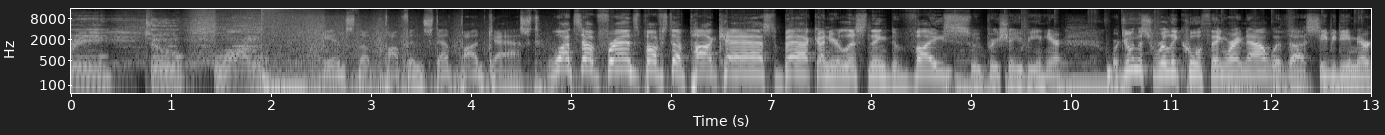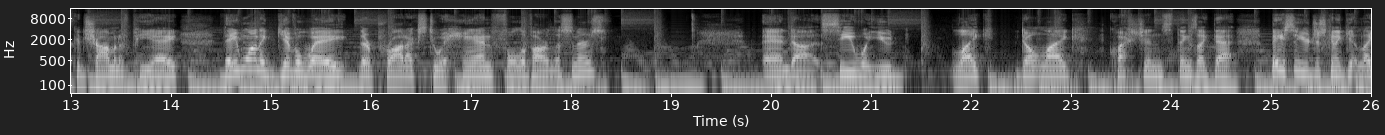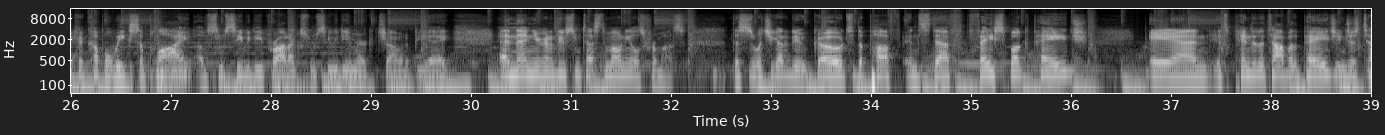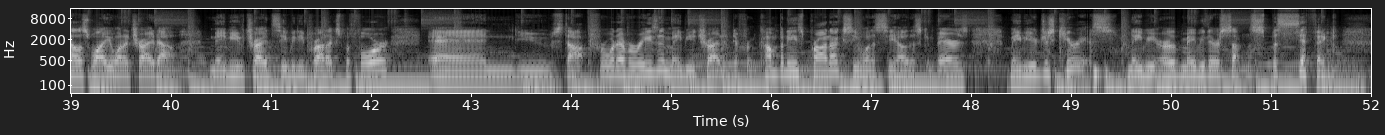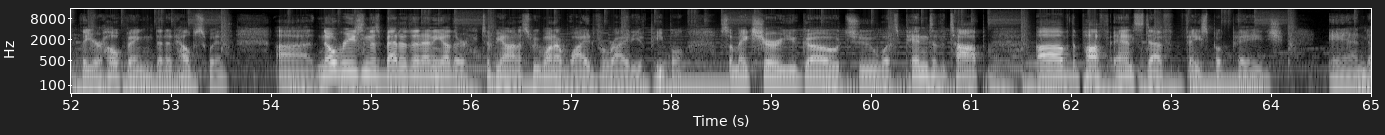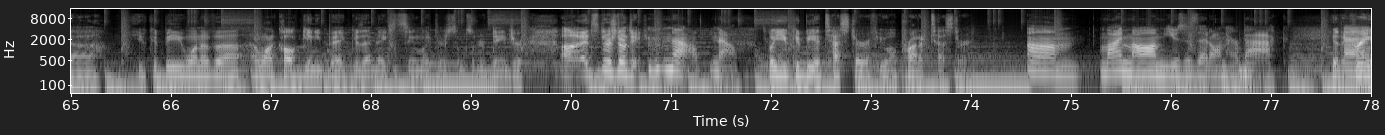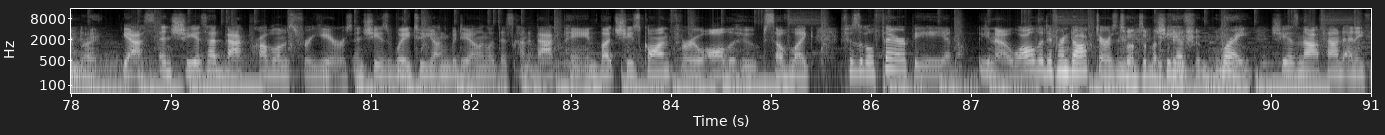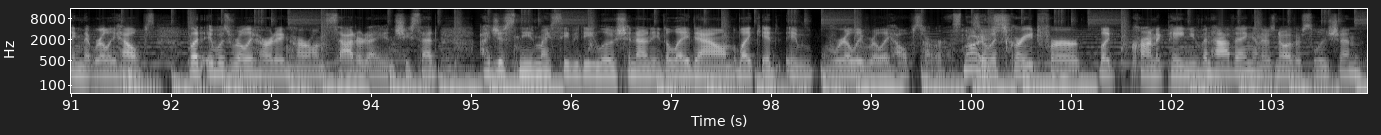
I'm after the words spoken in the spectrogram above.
Three, two, one. It's the Puff and Steph Podcast. What's up, friends? Puff and Steph Podcast back on your listening device. We appreciate you being here. We're doing this really cool thing right now with uh, CBD American Shaman of PA. They want to give away their products to a handful of our listeners and uh, see what you like, don't like, questions, things like that. Basically, you're just to get like a couple weeks supply of some CBD products from CBD American Shaman of PA, and then you're to do some testimonials from us. This is what you got to do. Go to the Puff and Steph Facebook page and it's pinned to the top of the page and just tell us why you want to try it out. Maybe you've tried CBD products before and you stopped for whatever reason. Maybe you tried a different company's products. You want to see how this compares. Maybe you're just curious. Maybe or maybe there's something specific that you're hoping that it helps with. Uh, no reason is better than any other. To be honest, we want a wide variety of people. So make sure you go to what's pinned to the top of the Puff and Steph Facebook page and uh, you could be one of uh, I don't want to call guinea pig because that makes it seem like there's some sort of danger. Uh, it's there's no danger, No, no. but you could be a tester, if you will, product tester. Um, my mom uses it on her back. Yeah, the cream, right? Yes, and she has had back problems for years, and she is way too young to be dealing with this kind of back pain. But she's gone through all the hoops of like physical therapy and you know all the different doctors and Tons of she has- medication, yeah. right? She has not found anything that really helps. But it was really hurting her on Saturday, and she said, "I just need my CBD lotion. I need to lay down." Like it, it really, really helps her. That's nice. So it's great for like chronic pain you've been having, and there's no other solution.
